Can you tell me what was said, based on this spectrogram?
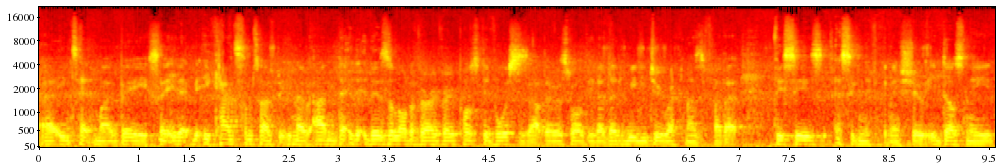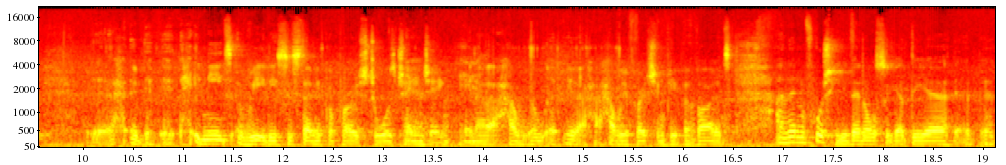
intent might be. So it, it can sometimes be, you know, and th- th- there's a lot of very very positive voices out there as well. You know, that really do recognise the fact that this is a significant issue. It does need. Uh, it, it, needs a really systemic approach towards changing, you know, how you know, how we're approaching people in violence, and then unfortunately, you then also get the uh, the-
